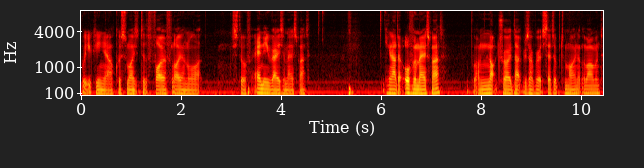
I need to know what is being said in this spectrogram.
But you can you now customise it to the Firefly and all that stuff. Any Razer mouse mat. you can add an other mouse mat, but I'm not tried that because I've got it set up to mine at the moment.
